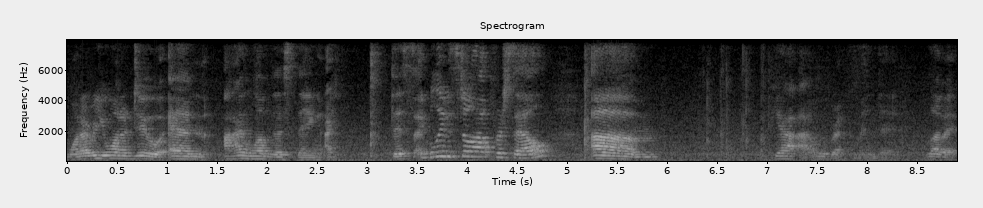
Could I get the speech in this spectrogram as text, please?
whatever you want to do. And I love this thing. I this I believe is still out for sale. Um, yeah, I would recommend it. Love it.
